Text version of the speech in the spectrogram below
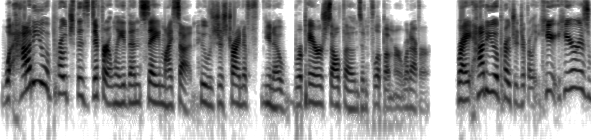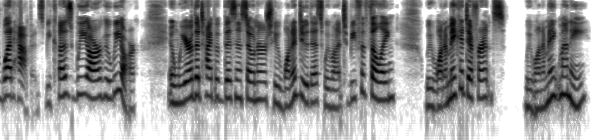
What, how do you approach this differently than, say, my son who was just trying to, you know, repair cell phones and flip them or whatever? Right? How do you approach it differently? Here, here is what happens because we are who we are, and we are the type of business owners who want to do this. We want it to be fulfilling. We want to make a difference. We want to make money,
